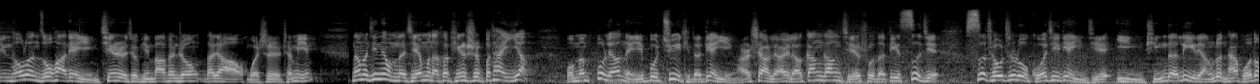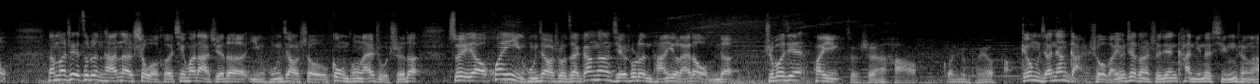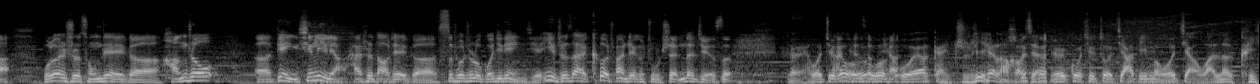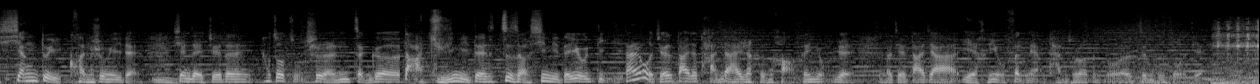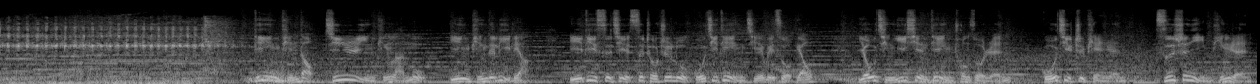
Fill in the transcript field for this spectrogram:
品头论足话电影，今日就评八分钟。大家好，我是陈明。那么今天我们的节目呢和平时不太一样，我们不聊哪一部具体的电影，而是要聊一聊刚刚结束的第四届丝绸之路国际电影节影评的力量论坛活动。那么这次论坛呢是我和清华大学的尹红教授共同来主持的，所以要欢迎尹红教授在刚刚结束论坛又来到我们的直播间，欢迎。主持人好，观众朋友好。给我们讲讲感受吧，因为这段时间看您的行程啊，无论是从这个杭州。呃，电影新力量还是到这个丝绸之路国际电影节，一直在客串这个主持人的角色。对，我觉得我我我要改职业了，好像因为过去做嘉宾嘛，我讲完了可以相对宽松一点。嗯，现在觉得要做主持人，整个大局你的至少心里得有底。当然，我觉得大家谈的还是很好，很踊跃，而且大家也很有分量，谈出了很多真知灼见。电影频道今日影评栏目，影评的力量。以第四届丝绸之路国际电影节为坐标，邀请一线电影创作人、国际制片人、资深影评人，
